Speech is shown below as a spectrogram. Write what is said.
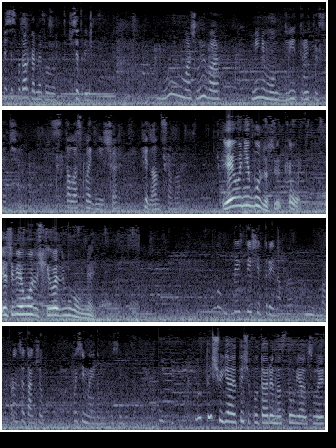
Вместе с подарками это все три. Ну, можливо, мінімум 2-3 тисячі. Стало складніше фінансово. Я його не буду святкувати. Я себе водочки возьму, мене. Ну, десь тисячі три, напевно. Ну, це так, щоб по сімейному посидіти Ну, тысячу я, тысячу полторы на стол я свой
